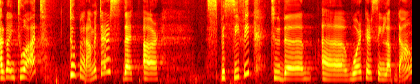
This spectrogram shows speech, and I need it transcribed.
are going to add two parameters that are specific to the uh, workers in lockdown.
